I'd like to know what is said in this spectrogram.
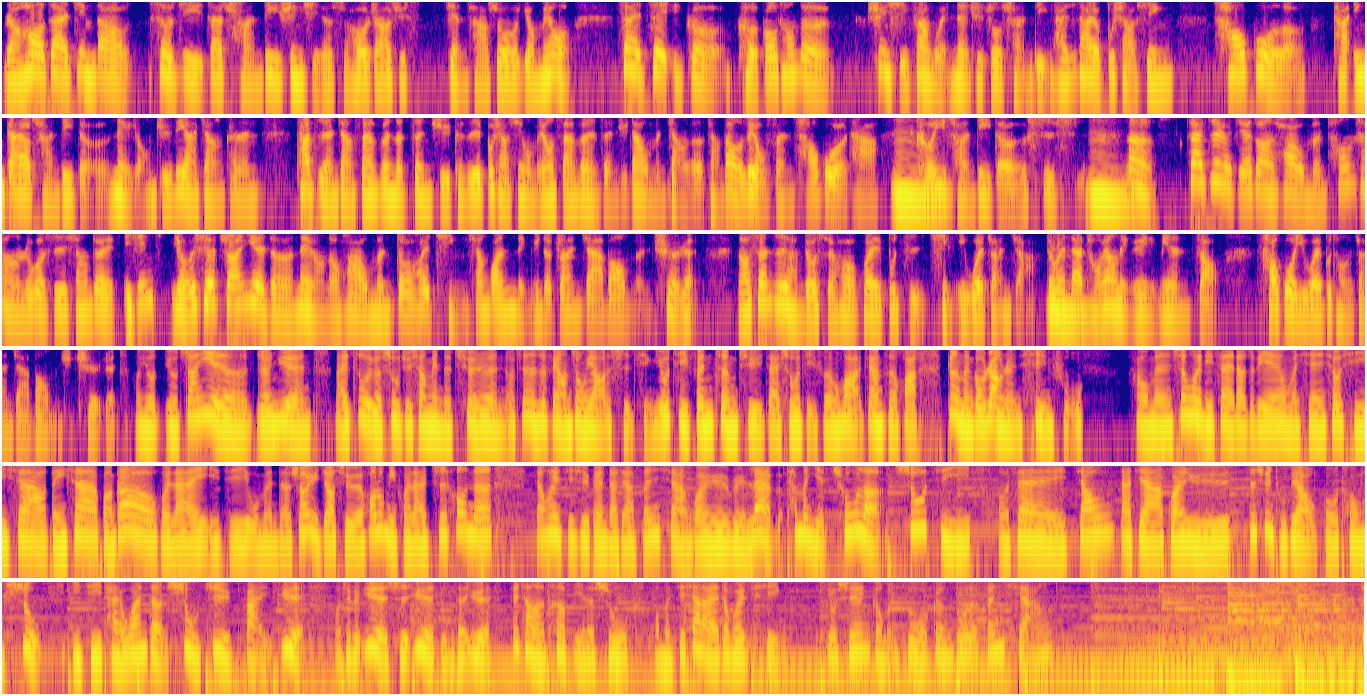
然后再进到设计，在传递讯息的时候，就要去检查说有没有在这一个可沟通的讯息范围内去做传递，还是他有不小心超过了他应该要传递的内容。举例来讲，可能。他只能讲三分的证据，可是不小心我们用三分的证据，但我们讲了讲到了六分，超过了他可以传递的事实。嗯，那在这个阶段的话，我们通常如果是相对已经有一些专业的内容的话，我们都会请相关领域的专家帮我们确认，然后甚至很多时候会不止请一位专家，都会在同样领域里面找。超过一位不同的专家帮我们去确认，哦，有有专业的人员来做一个数据上面的确认，哦，真的是非常重要的事情。有几分证据再说几分话，这样子的话更能够让人信服。好，我们生活比赛到这边，我们先休息一下、等一下广告回来，以及我们的双语教学花露米回来之后呢，将会继续跟大家分享关于 Relab，他们也出了书籍，我在教大家关于资讯图表沟通术，以及台湾的数据百阅。哦，这个阅是阅读的阅，非常的特别的书。我们接下来都会请有轩给我们做更多的分享。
